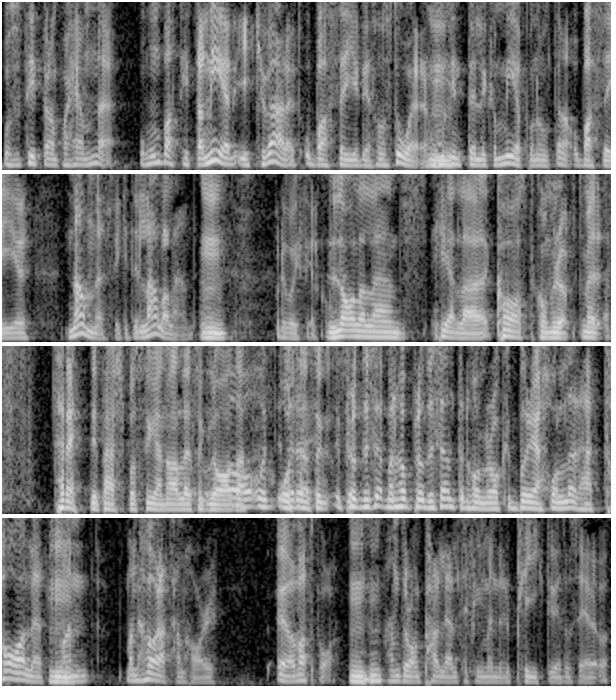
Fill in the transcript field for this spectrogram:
Och så tittar han på henne och hon bara tittar ner i kuvertet och bara säger det som står där. Hon är inte liksom med på noterna och bara säger namnet, vilket är La La Land. Och det var ju fel. La La Lands hela cast kommer upp. De f- 30 pers på scen och alla är så glada. Ja, och, och, sen det så, där, producent, man hör producenten håller också, börjar hålla det här talet som man, man hör att han har övat på. Mhm. Han drar en parallell till filmen, en replik, du vet, och säger och,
